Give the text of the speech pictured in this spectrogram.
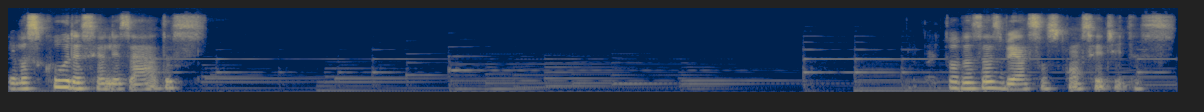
Pelas curas realizadas. todas as bênçãos concedidas.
